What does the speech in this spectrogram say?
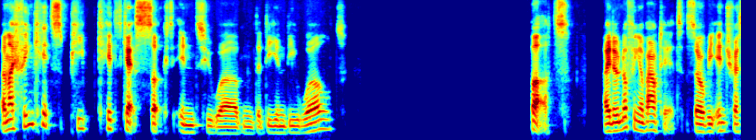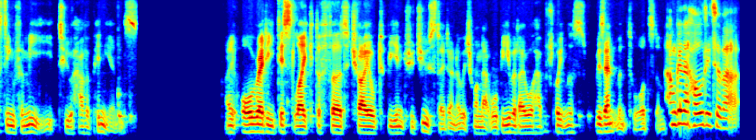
and I think it's pe- kids get sucked into um the D and D world. But I know nothing about it, so it'll be interesting for me to have opinions. I already dislike the third child to be introduced. I don't know which one that will be, but I will have a pointless resentment towards them. I'm gonna hold you to that.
